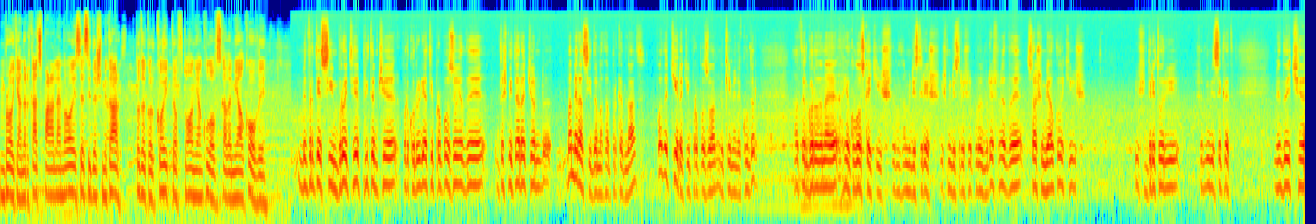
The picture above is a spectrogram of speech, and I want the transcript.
Mbrojtja ndërkaq paralajmëroi se si dëshmitarë do të kërkojë të ftohen Jankullovska dhe Mijallkovi. Me të vërtetë si mbrojtje pritem që prokuroria t'i propozojë edhe dëshmitarët që janë më me rëndësi domethënë për këtë rast, po edhe të tjerët që i propozuan, nuk kemi ne kundër. Atë Gordanën Jankullovska që ish, domethënë ministresh, ish ministresh e punëve të brendshme dhe Sasho Mijallkov që ish ish drejtori i shërbimit sekret. Mendoj që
